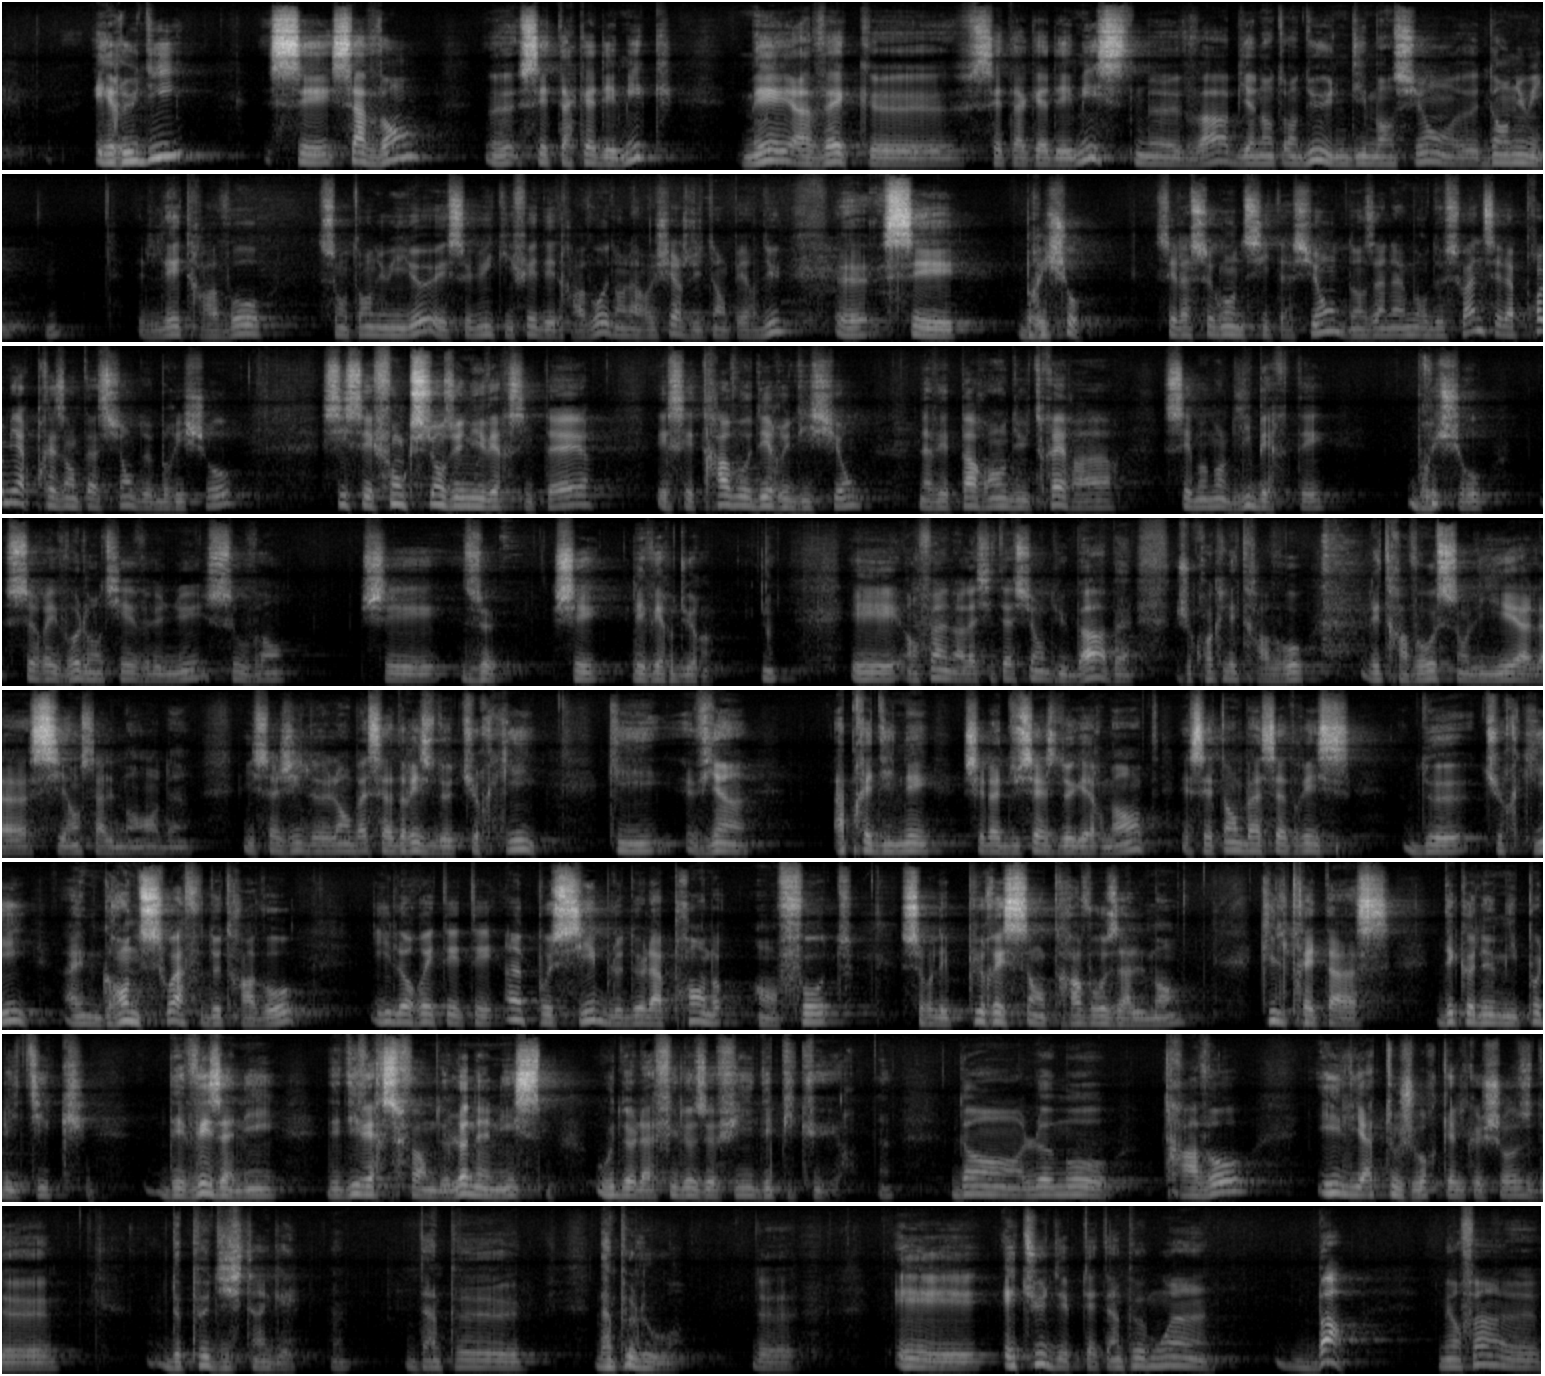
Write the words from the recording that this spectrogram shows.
érudit, c'est savant, euh, c'est académique, mais avec euh, cet académisme va bien entendu une dimension euh, d'ennui. Les travaux sont ennuyeux et celui qui fait des travaux dans la recherche du temps perdu, c'est Brichot. C'est la seconde citation dans Un amour de Swann. C'est la première présentation de Brichot. Si ses fonctions universitaires et ses travaux d'érudition n'avaient pas rendu très rares ces moments de liberté, Brichot serait volontiers venu souvent chez eux, chez les Verdurins. Et enfin, dans la citation du bas, ben, je crois que les travaux, les travaux sont liés à la science allemande. Il s'agit de l'ambassadrice de Turquie qui vient après dîner chez la duchesse de Guermantes, et cette ambassadrice de Turquie a une grande soif de travaux il aurait été impossible de la prendre en faute sur les plus récents travaux allemands qu'ils traitassent d'économie politique, des vésanies, des diverses formes de l'onanisme ou de la philosophie d'Épicure. Dans le mot travaux, il y a toujours quelque chose de, peu distingué, hein, d'un peu, lourd. Et étude est peut-être un peu moins bas, mais enfin euh,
